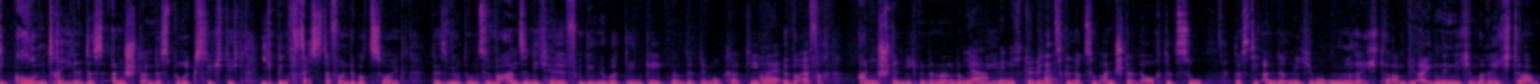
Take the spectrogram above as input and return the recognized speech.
die Grundregeln des Anstandes berücksichtigt. Ich bin fest davon überzeugt, das wird uns wahnsinnig helfen gegenüber den Gegnern der Demokratie, Aber- wenn wir einfach anständig miteinander Ja, umgehen. bin ich total- Übrigens gehört zum Anstand auch dazu, dass die anderen nicht immer Unrecht haben, die eigenen nicht immer Recht haben.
